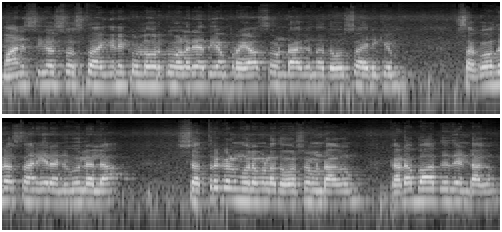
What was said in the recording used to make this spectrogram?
മാനസിക അസ്വസ്ഥ ഇങ്ങനെയൊക്കെ ഉള്ളവർക്ക് വളരെയധികം പ്രയാസം ഉണ്ടാകുന്ന ദിവസമായിരിക്കും. സഹോദര സ്ഥാനീയർ അനുകൂലമല്ല. ശത്രുക്കൾ മൂലമുള്ള ദോഷമുണ്ടാകും. കടബാധ്യത ഉണ്ടാകും.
